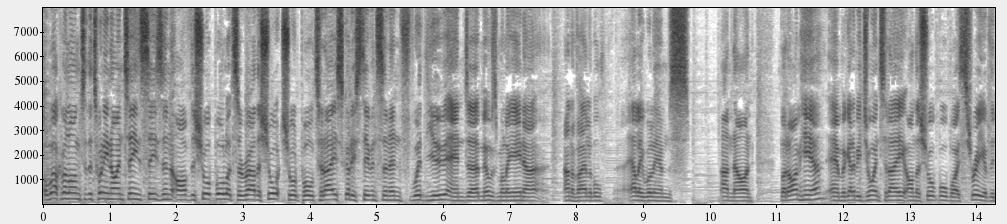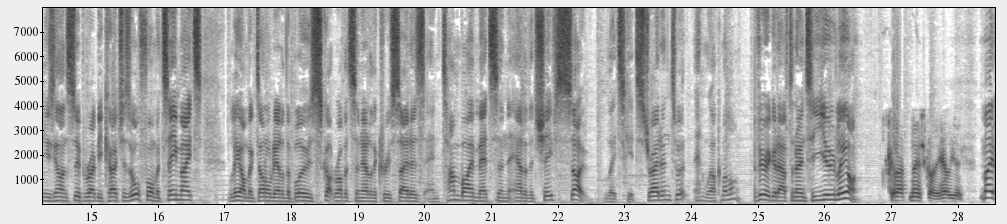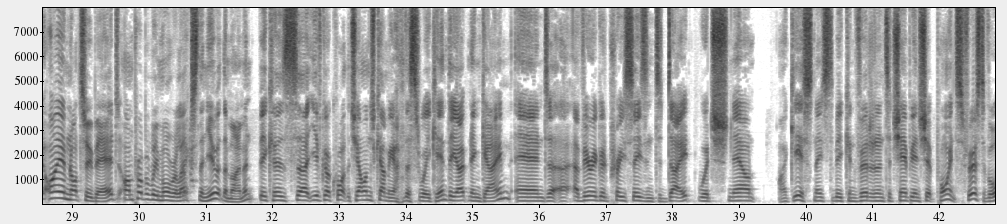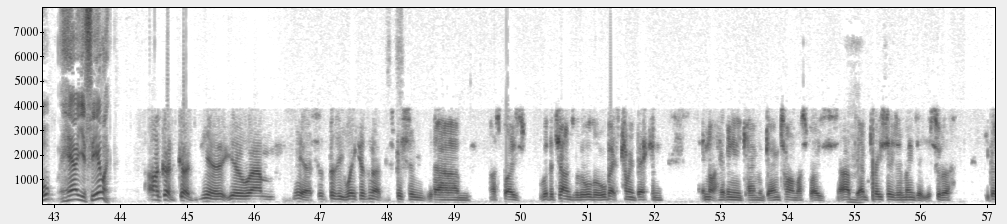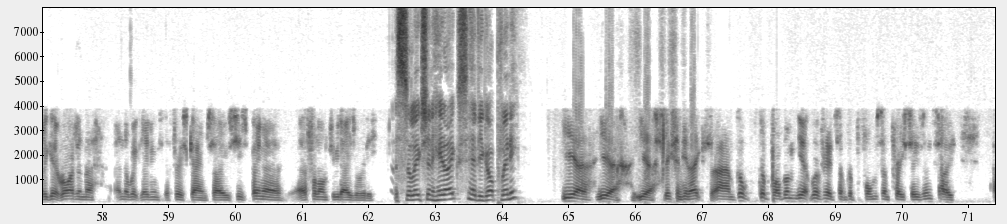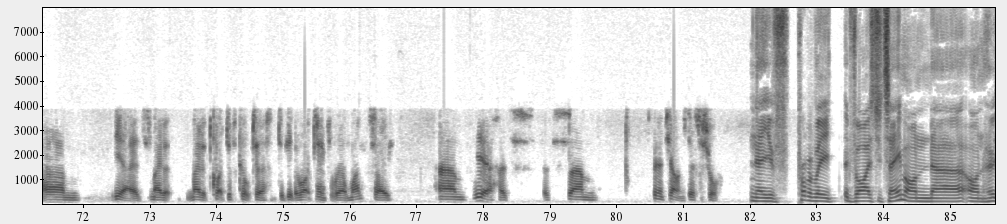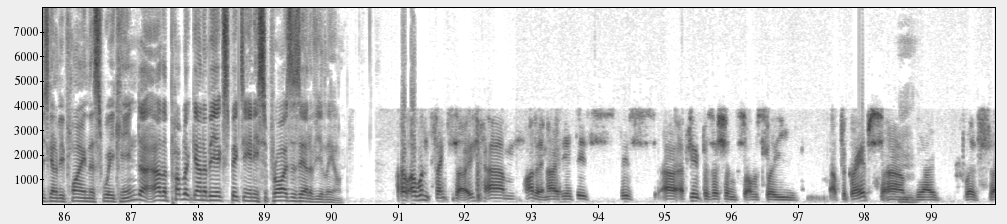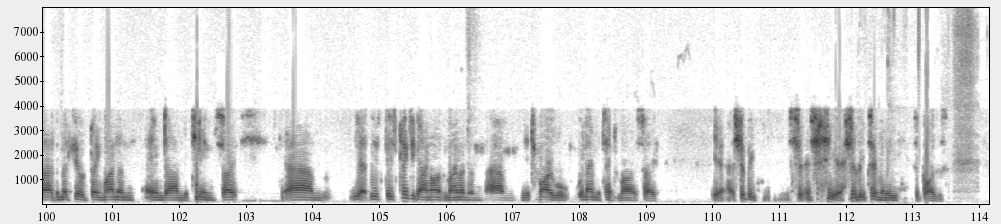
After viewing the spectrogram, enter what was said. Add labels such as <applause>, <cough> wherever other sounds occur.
Well, welcome along to the 2019 season of the short ball. It's a rather short short ball today. Scotty Stevenson in with you and uh, Mills Muliaina unavailable. Ali Williams unknown. But I'm here and we're going to be joined today on the short ball by three of the New Zealand Super Rugby coaches, all former teammates. Leon MacDonald out of the Blues, Scott Robertson out of the Crusaders, and Tabai Matson out of the Chiefs. So let's get straight into it and welcome along. A very good afternoon to you, Leon. Good afternoon, Scotty. How are you? Mate, I am not too bad. I'm probably more relaxed than you at the moment because uh, you've got quite the challenge coming up <laughs> this weekend, the opening game, and uh, a very good pre-season to date, which now, I guess, needs to be converted into championship points. First of all, how are you feeling? Oh, good, good. You, you, um, yeah, it's a busy week, isn't it? Especially, um, I suppose, with the challenge with all the All Blacks coming back and, and not having any game and game time. I suppose, uh, Mm. and pre-season means that you sort of you got to get it right in the in the week leading to the first game. So she's been a, a full-on few days already. Selection headaches, have you got plenty? Yeah, yeah, yeah. Selection headaches. Um, good, good problem. Yeah, we've had some good performance in pre-season, so um, yeah, it's made it made it quite difficult to, to get the right team for round one. So um, yeah, it's it's um, it's been a challenge, that's for sure. Now you've probably advised your team on uh, on who's going to be playing this weekend. Uh, are the public going to be expecting any surprises out of you, Leon? I, I wouldn't think so. Um, I don't know. There, there's there's uh, a few positions obviously up for grabs. Um, You know, with uh, the midfield being one and and um, the ten. So um, yeah, there's there's plenty going on at the moment, and um, yeah, tomorrow we'll we'll name the team tomorrow. So yeah, it should be <laughs> yeah shouldn't be too many surprises.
